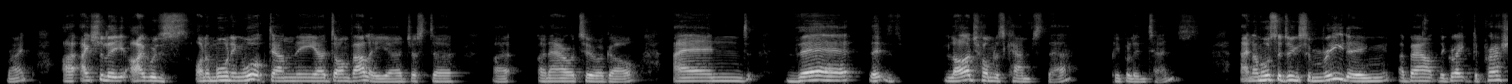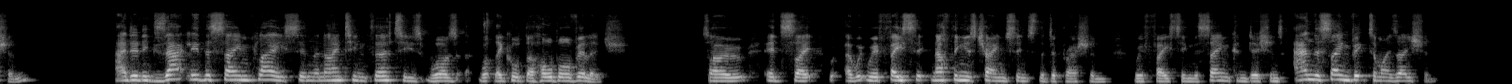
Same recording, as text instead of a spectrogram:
right? Uh, actually i was on a morning walk down the uh, don valley uh, just uh, uh, an hour or two ago and there there's large homeless camps there people in tents and i'm also doing some reading about the great depression and in exactly the same place in the 1930s was what they called the hobo village so it's like uh, we're facing nothing has changed since the depression. We're facing the same conditions and the same victimization.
